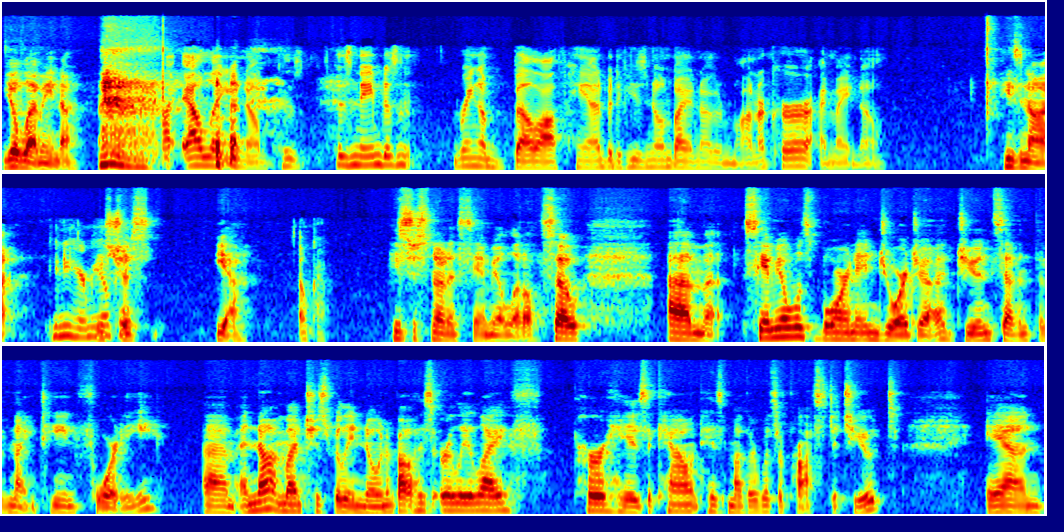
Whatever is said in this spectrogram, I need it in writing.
You'll let me know. I'll let you know because his name doesn't ring a bell offhand. But if he's known by another moniker, I might know. he's not. Can you hear me? He's okay. just yeah. Okay. He's just known as Samuel Little. So um, Samuel was born in Georgia, June seventh of nineteen forty, um, and not much is really known about his early life. Per his account, his mother was a prostitute, and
